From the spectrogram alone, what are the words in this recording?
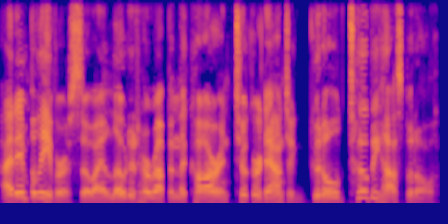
I didn't believe her, so I loaded her up in the car and took her down to good old Tobey Hospital,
